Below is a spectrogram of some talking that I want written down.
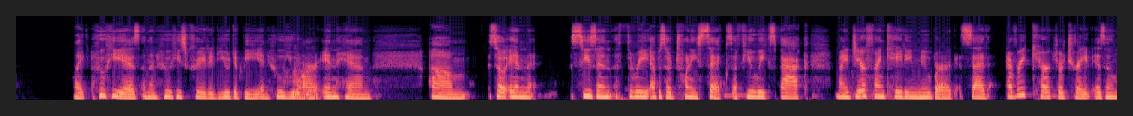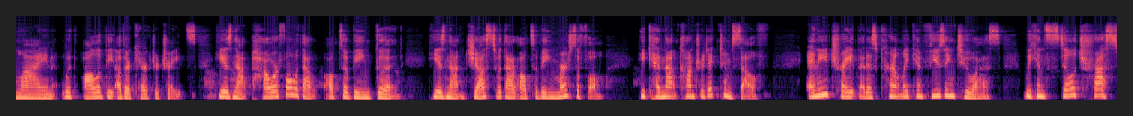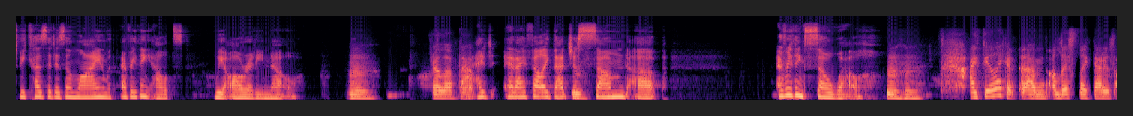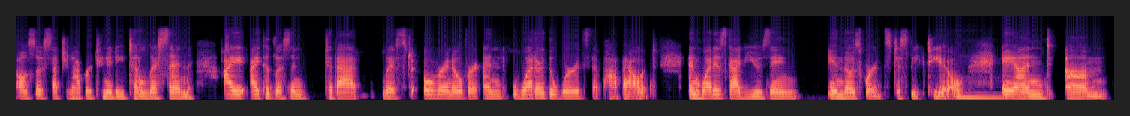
like who he is and then who he's created you to be and who you mm-hmm. are in him. Um, so in season three, episode 26, a few weeks back, my dear friend Katie Newberg said, every character trait is in line with all of the other character traits. He is not powerful without also being good. He is not just without also being merciful. He cannot contradict himself. Any trait that is currently confusing to us, we can still trust because it is in line with everything else we already know. Mm. I love that. I, and I felt like that just mm. summed up everything so well. Mm-hmm. I feel like a, um, a list like that is also such an opportunity to listen. I I could listen to that list over and over. And what are the words that pop out? And what is God using in those words to speak to you? Mm. And um,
